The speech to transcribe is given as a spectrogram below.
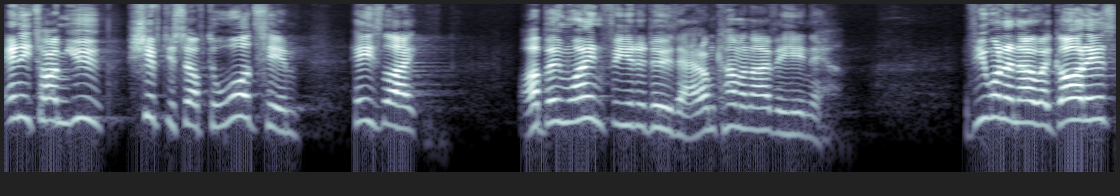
Anytime you shift yourself towards Him, He's like, I've been waiting for you to do that. I'm coming over here now. If you want to know where God is,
